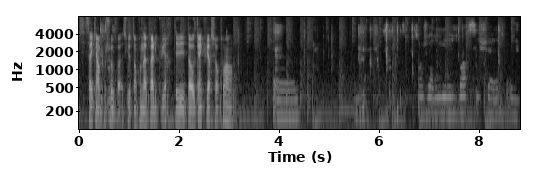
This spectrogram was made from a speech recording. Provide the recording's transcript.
C'est ça qui est un peu chaud quoi. Parce que tant qu'on n'a pas le cuir, t'as aucun cuir sur toi. Hein. Euh... Attends, je vais aller voir si je suis du.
